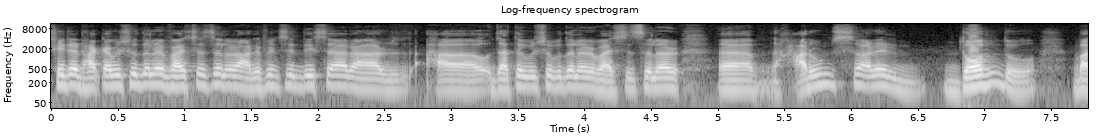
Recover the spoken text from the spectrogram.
সেটা ঢাকা বিশ্ববিদ্যালয়ের vice chancellor Arifin Siddique sir আর জাতীয় বিশ্ববিদ্যালয়ের ভাইস চ্যান্সেলর হারুন স্যারের দ্বন্দ্ব বা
